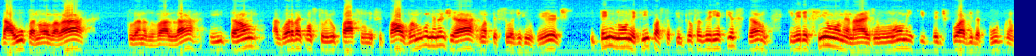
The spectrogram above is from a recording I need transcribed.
da UPA nova lá, fulana do Vale lá, e então agora vai construir o Passo Municipal, vamos homenagear uma pessoa de Rio Verde, e tem um nome aqui, Costa Filho, que eu fazeria questão, que merecia uma homenagem, um homem que dedicou a vida pública,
